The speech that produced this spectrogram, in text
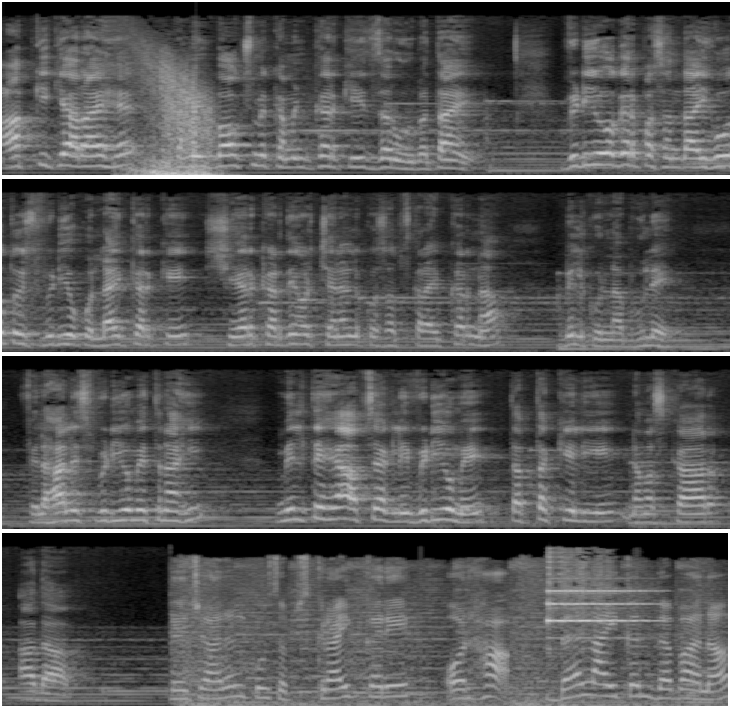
आपकी क्या राय है? कमेंट बॉक्स में कमेंट करके ज़रूर बताएँ। वीडियो अगर पसंद आई हो तो इस वीडियो को लाइक करके शेयर कर दें और चैनल को सब्सक्राइब करना बिल्कुल ना भूलें। फ़िलहाल इस वीडियो में इतना ही। मिलते हैं आपसे अगली वीडियो में। तब तक के लिए नमस्कार, आदाब। मेरे चैनल को सब्सक्राइब करें और हाँ बेल आइकन दबाना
